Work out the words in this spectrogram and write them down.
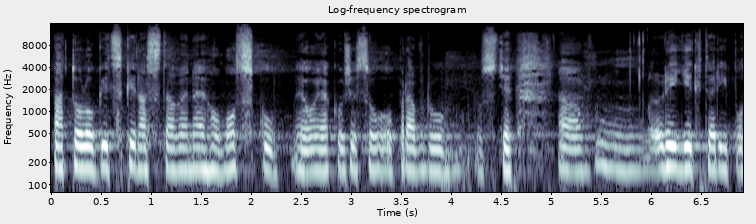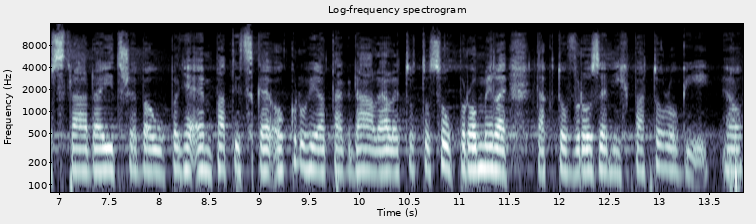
patologicky nastaveného mozku, jo, jakože jsou opravdu prostě uh, lidi, kteří postrádají třeba úplně empatické okruhy a tak dále, ale toto to jsou promile takto vrozených patologií. Jo.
